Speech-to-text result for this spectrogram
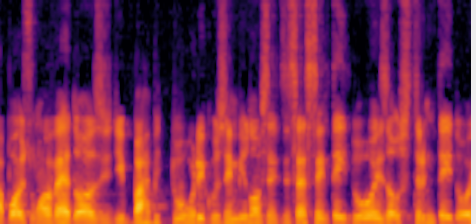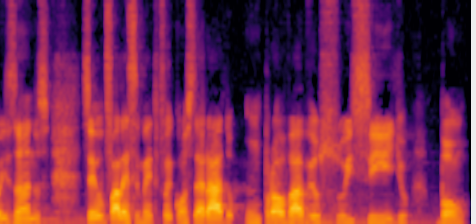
após uma overdose de barbitúricos em 1962, aos 32 anos, seu falecimento foi considerado um provável suicídio. Bom,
